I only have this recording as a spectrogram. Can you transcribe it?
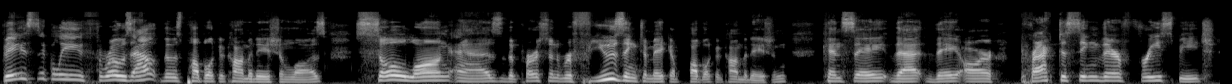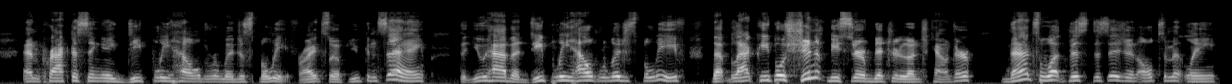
basically throws out those public accommodation laws so long as the person refusing to make a public accommodation can say that they are practicing their free speech and practicing a deeply held religious belief, right? So if you can say, that you have a deeply held religious belief that black people shouldn't be served at your lunch counter. That's what this decision ultimately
